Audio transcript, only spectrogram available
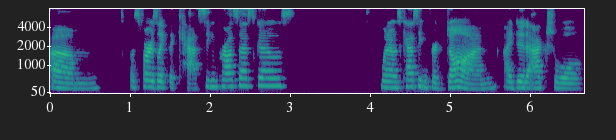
um, as far as like the casting process goes, when I was casting for Dawn, I did actual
